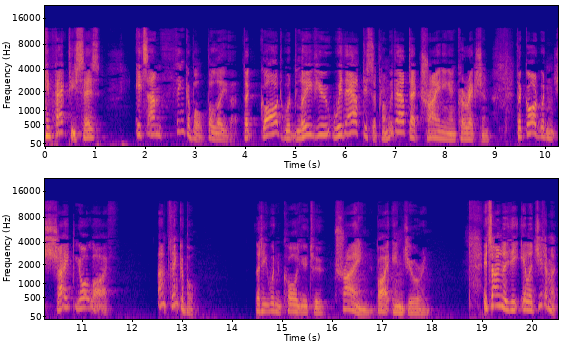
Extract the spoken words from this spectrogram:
In fact, he says, it's unthinkable, believer, that God would leave you without discipline, without that training and correction, that God wouldn't shape your life. Unthinkable that he wouldn't call you to train by enduring. It's only the illegitimate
